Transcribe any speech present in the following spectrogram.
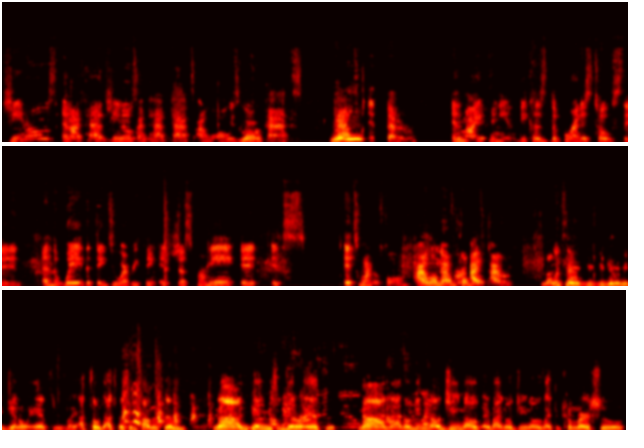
Geno's, and I've had Geno's, I've had Pat's. I will always go No. for Pat's. Really? Pat's is better, in my opinion, because the bread is toasted and the way that they do everything. It's just for me. It it's it's wonderful. I will No, never. talking I, I No, you can't, you, you're giving me general answers. Like I told you, I spent some time in Philly. Nah, you giving me some Okay, general I'll answers. do- Nah, I'll nah, do don't give me no Geno's. Everybody know Geno's like the commercial.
